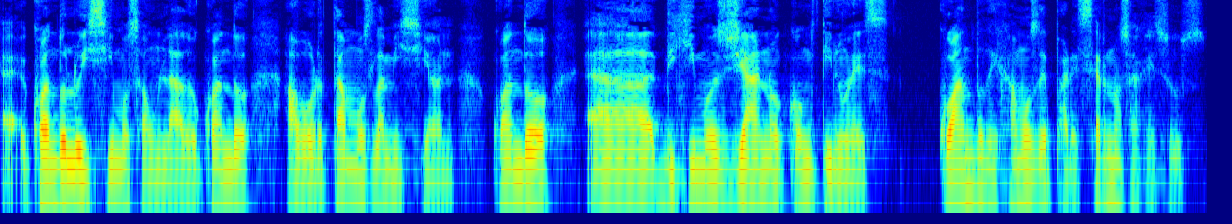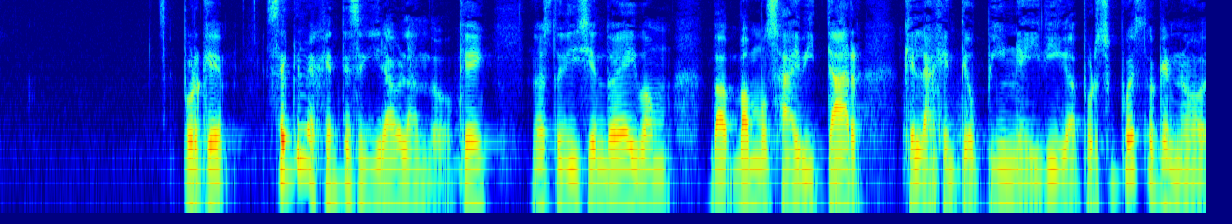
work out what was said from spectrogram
eh, cuando lo hicimos a un lado, cuando abortamos la misión, cuando ah, dijimos ya no continúes, cuando dejamos de parecernos a Jesús. Porque sé que la gente seguirá hablando, ¿ok? No estoy diciendo, hey, vamos, a evitar que la gente opine y diga. Por supuesto que no.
